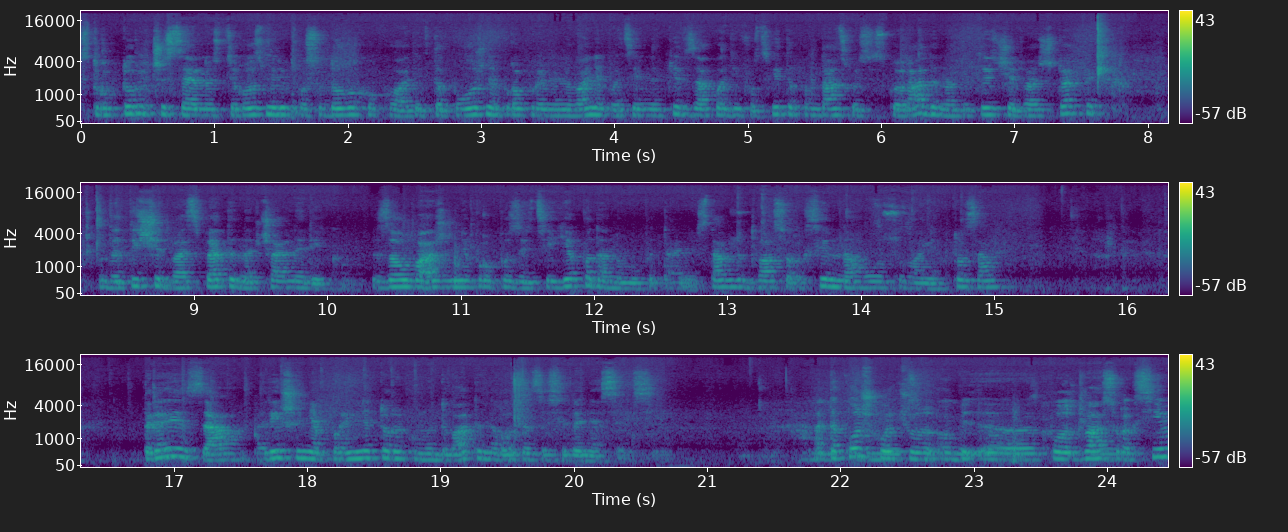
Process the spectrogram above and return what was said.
структури чисельності, розмірів посадових окладів та положення про перейменування працівників закладів освіти Фонтанської сільської ради на 2024-2025 навчальний рік. Зауваження пропозиції є по даному питанню. Ставлю 2.47 на голосування. Хто за? Три за. Рішення прийнято рекомендувати на розгляд засідання сесії. А також хочу е, по 2.47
